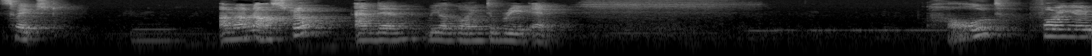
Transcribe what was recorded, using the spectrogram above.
switch on our nostril and then we are going to breathe in. Hold for your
